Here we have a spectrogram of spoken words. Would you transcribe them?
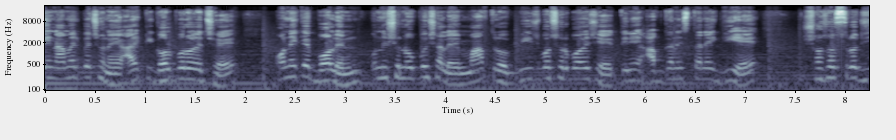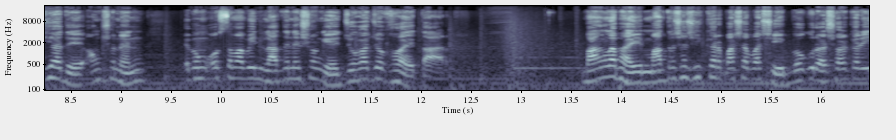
এই নামের পেছনে আরেকটি গল্প রয়েছে, অনেকে বলেন উনিশশো নব্বই সালে মাত্র ২০ বছর বয়সে তিনি আফগানিস্তানে গিয়ে সশস্ত্র জিহাদে অংশ নেন এবং ওসামা বিন লাদেনের সঙ্গে যোগাযোগ হয় তার। বাংলা ভাই, মাদ্রাসা শিক্ষার পাশাপাশি বগুড়া সরকারি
